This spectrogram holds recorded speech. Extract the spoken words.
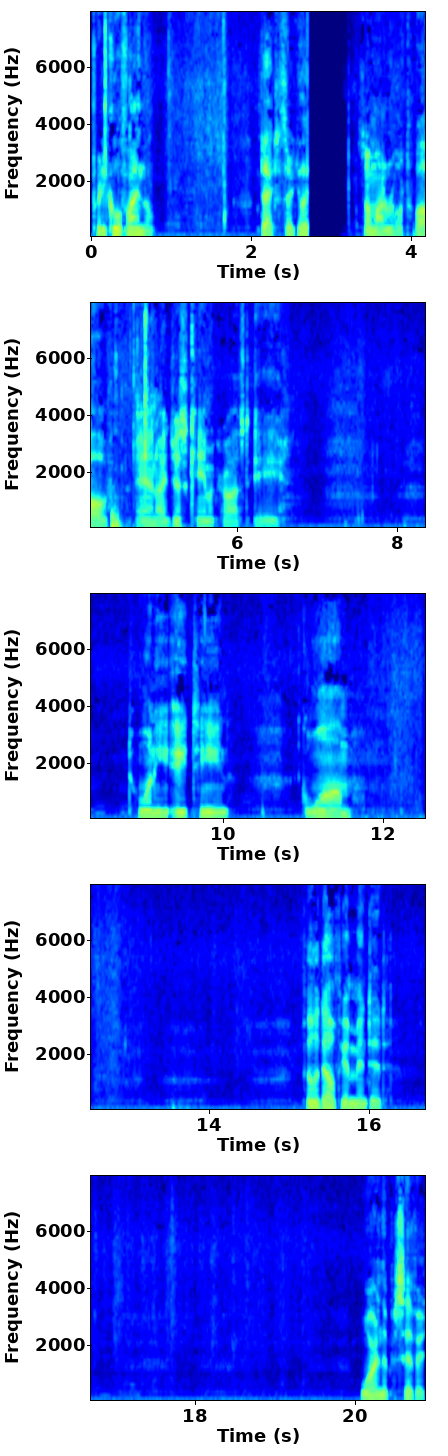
pretty cool find though back to circulation. So I'm on roll 12 and I just came across a 2018 Guam Philadelphia minted War in the Pacific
